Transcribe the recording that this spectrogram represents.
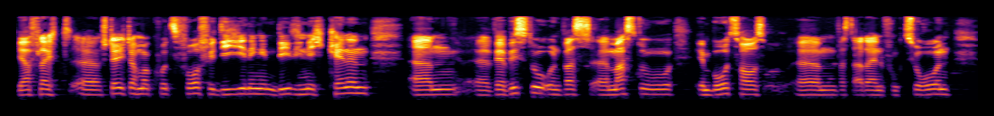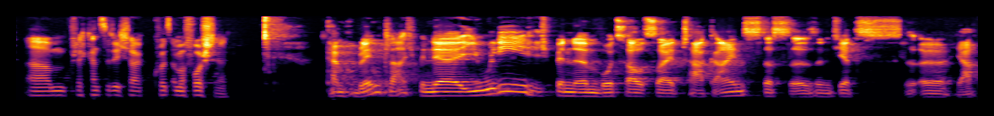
ja, vielleicht äh, stell dich doch mal kurz vor für diejenigen, die dich nicht kennen. Ähm, äh, wer bist du und was äh, machst du im Bootshaus? Ähm, was da deine Funktion? Ähm, vielleicht kannst du dich da kurz einmal vorstellen. Kein Problem, klar. Ich bin der Juli. Ich bin im Bootshaus seit Tag eins. Das äh, sind jetzt äh, ja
